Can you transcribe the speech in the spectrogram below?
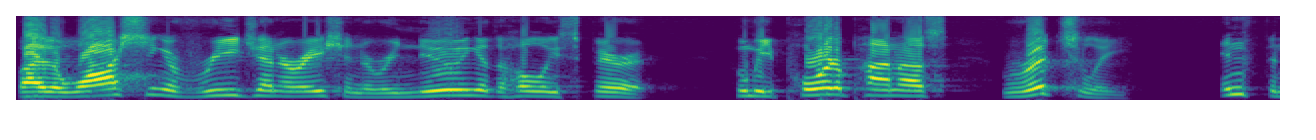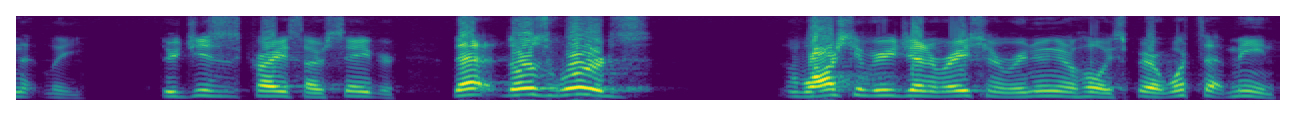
By the washing of regeneration, the renewing of the Holy Spirit, whom he poured upon us richly, infinitely, through Jesus Christ our Savior. That, those words, the washing of regeneration and renewing of the Holy Spirit, what's that mean?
